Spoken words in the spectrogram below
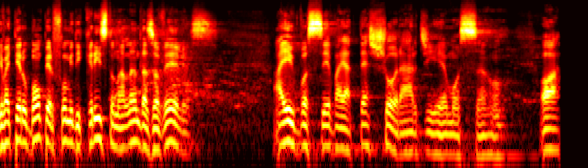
e vai ter o bom perfume de Cristo na lã das ovelhas aí você vai até chorar de emoção. Ó,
